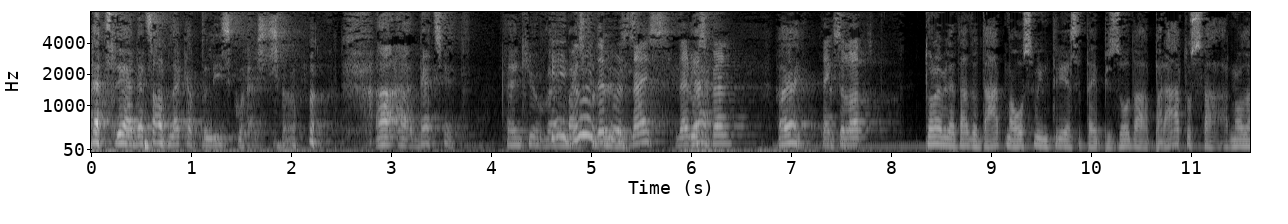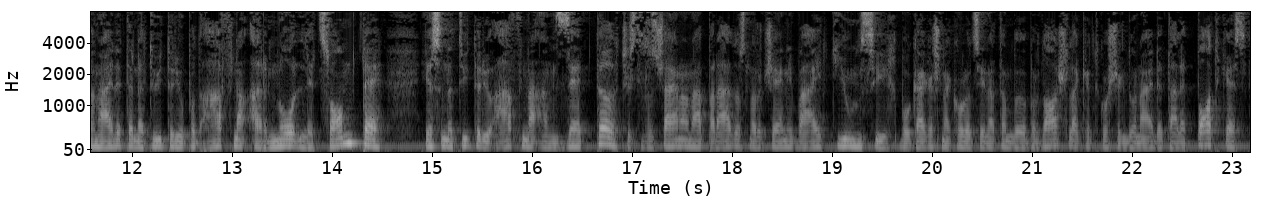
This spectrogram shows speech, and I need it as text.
that's, yeah, that sounds like a police question. uh, uh, that's it. Thank you very Okay, much. good. That was this. nice. That was fun. Okay. Thanks a lot. Tole je bila ta dodatna 38. epizoda aparata. Arnolda najdete na Twitterju pod Afna Arno Lecomte, jaz sem na Twitterju Afna Anzet. Če ste slučajno na aparatus naročeni v iTunesih, bo kakršna koli cena tam dobrodošla, ker tako še kdo najde tale podcast.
